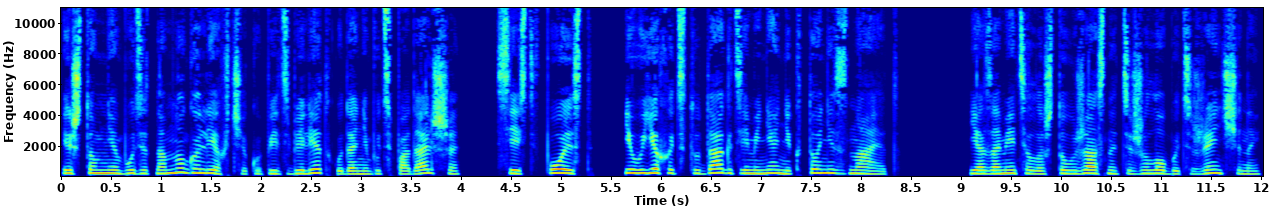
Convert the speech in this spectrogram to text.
и что мне будет намного легче купить билет куда-нибудь подальше, сесть в поезд и уехать туда, где меня никто не знает. Я заметила, что ужасно тяжело быть женщиной,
